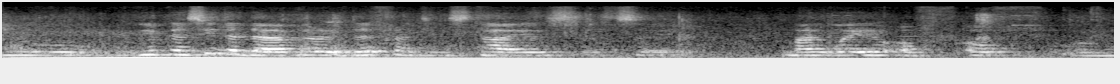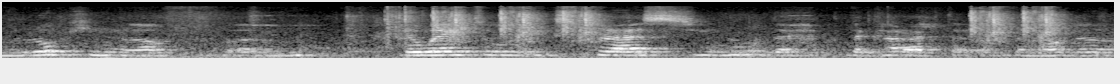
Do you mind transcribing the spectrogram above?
you, you can see that they are very different in styles. It's uh, my way of, of um, looking, of um, the way to express, you know, the, the character of the model.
